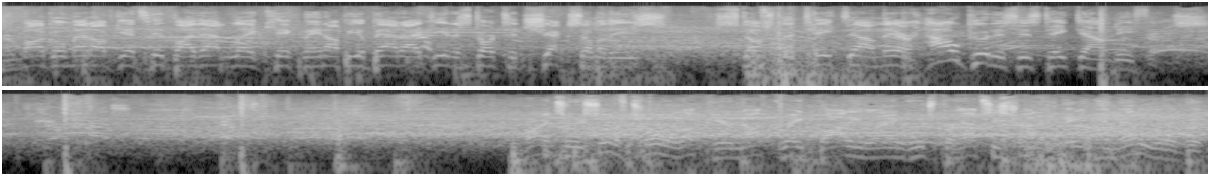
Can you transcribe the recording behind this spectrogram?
Nurmagomedov gets hit by that leg kick. May not be a bad idea to start to check some of these. Stuffs the takedown there. How good is his takedown defense? All right, so he's sort of turtled up here. Not great body language. Perhaps he's trying to bait him in a little bit.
